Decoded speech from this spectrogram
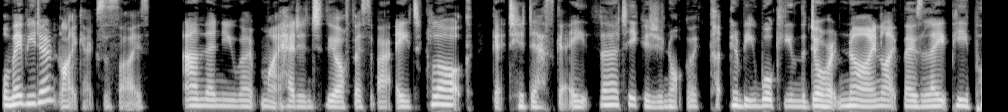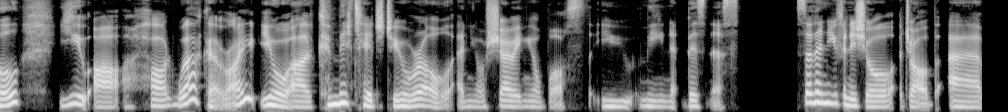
Or maybe you don't like exercise. And then you might head into the office about eight o'clock, get to your desk at 8.30 because you're not going to be walking in the door at nine like those late people. You are a hard worker, right? You are uh, committed to your role and you're showing your boss that you mean business. So then you finish your job uh,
